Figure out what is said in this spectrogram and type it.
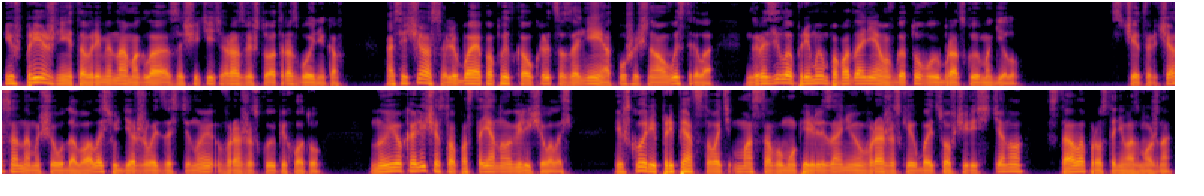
и в прежние-то времена могла защитить разве что от разбойников. А сейчас любая попытка укрыться за ней от пушечного выстрела грозила прямым попаданием в готовую братскую могилу. С четверть часа нам еще удавалось удерживать за стеной вражескую пехоту, но ее количество постоянно увеличивалось, и вскоре препятствовать массовому перелезанию вражеских бойцов через стену стало просто невозможно.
